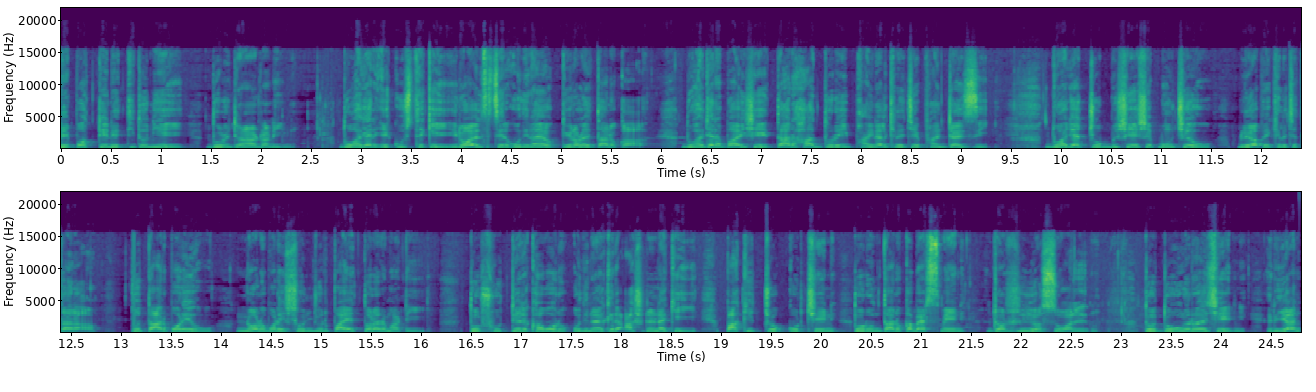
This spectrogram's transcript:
নেপথ্যে নেতৃত্ব নিয়ে দড়ি টানাটানি। দু হাজার একুশ থেকেই রয়্যালসের অধিনায়ক কেরলের তারকা। দু হাজার বাইশে তার হাত ধরেই ফাইনাল খেলেছে ফ্র্যাঞ্চাইজি দু হাজার চব্বিশে এসে পৌঁছেও প্লে অফে খেলেছে তারা। তো তারপরেও নড়বড়ে সঞ্জুর পায়ের তলার মাটি। তো সূত্রের খবর, অধিনায়কের আসনে নাকি পাখির চোখ করছেন তরুণ তারকা ব্যাটসম্যান যশস্বী জসওয়াল তো দৌড়ে রয়েছেন রিয়ান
